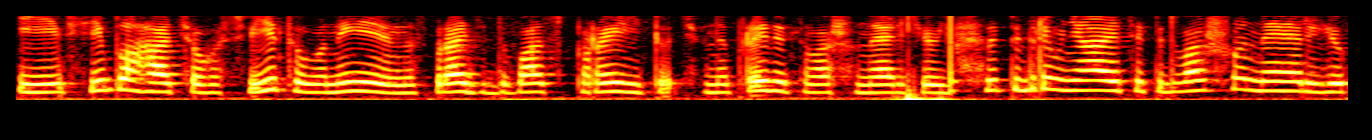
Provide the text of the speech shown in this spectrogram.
і всі блага цього світу вони насправді до вас прийдуть. Вони прийдуть на вашу енергію. Все підрівняється під вашу енергію.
